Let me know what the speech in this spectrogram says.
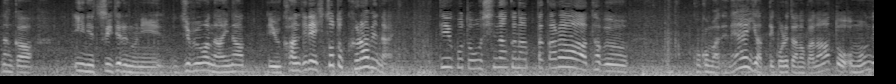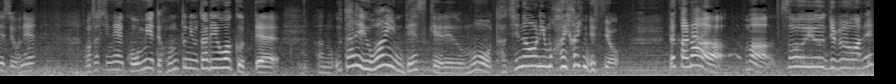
なんかいいねついてるのに自分はないなっていう感じで人と比べないっていうことをしなくなったから多分ここまでねやってこれたのかなと思うんですよね。私ねこう見えて本当に打たれ弱くってあの打たれ弱いんですけれども立ち直りも早いんですよ。だからまあそういう自分はね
